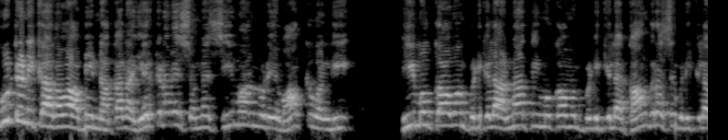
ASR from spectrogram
கூட்டணிக்காகவா அப்படின்னாக்கா நான் ஏற்கனவே சொன்னேன் சீமானுடைய வாக்கு வங்கி திமுகவும் பிடிக்கல அண்ணா திமுகவும் பிடிக்கல காங்கிரஸும் பிடிக்கல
